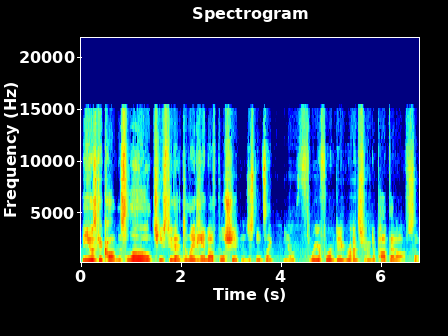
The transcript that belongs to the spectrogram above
the Eagles get caught in this lull. Chiefs do that delayed handoff bullshit. It just needs like you know three or four big runs for them to pop that off. So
